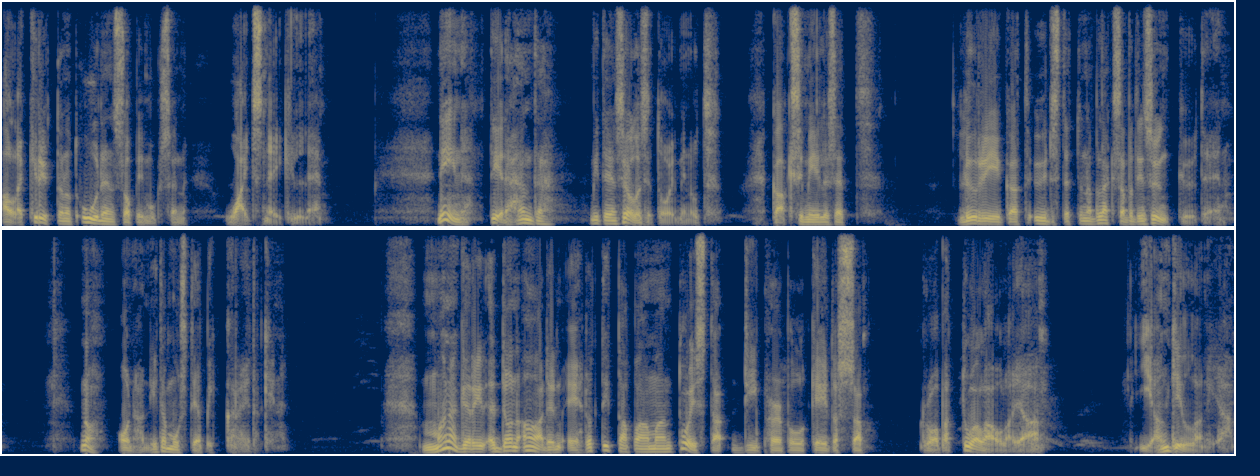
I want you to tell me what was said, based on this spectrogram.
allekirjoittanut uuden sopimuksen Whitesnakeille. Niin, tiedä häntä, miten se olisi toiminut. Kaksimieliset lyriikat yhdistettynä Black Sabbathin synkkyyteen. No, onhan niitä mustia pikkareitakin. Manageri Don Arden ehdotti tapaamaan toista Deep Purple-keitossa ruopattua laulajaa, Ian Gillania.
